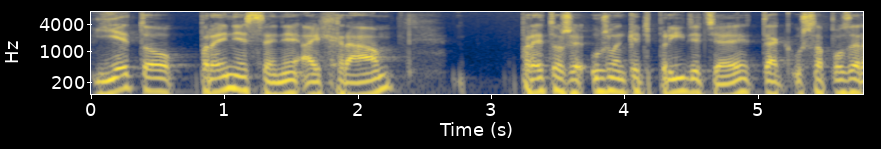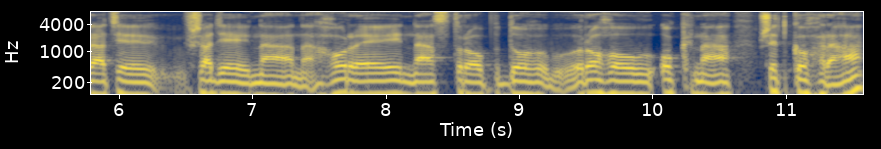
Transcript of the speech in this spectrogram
je to prenesenie aj chrám, pretože už len keď prídete, tak už sa pozeráte všade na, na hore, na strop, do rohov, okna, všetko hrá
